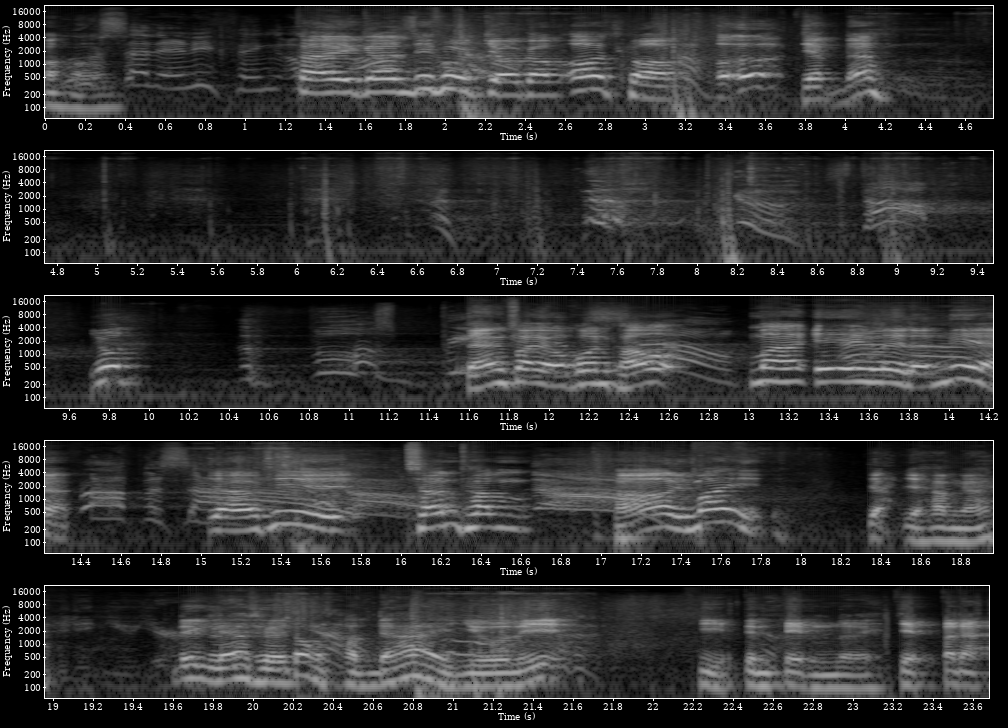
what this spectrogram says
โอ้โหใครกันที่พูดเกี่ยวกับออสคอปเออเจ็บนะหยุด แสงไฟของคนเขามาเองเลยเหรอเนี่ย อย่างที่ฉันทำหาหรือไม่ อย่าอย่าทำงั้น In you, you're นึกแล้วเธอต้องทำได้ยูริขีดเต็มๆเลย เจ็บปะนะ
